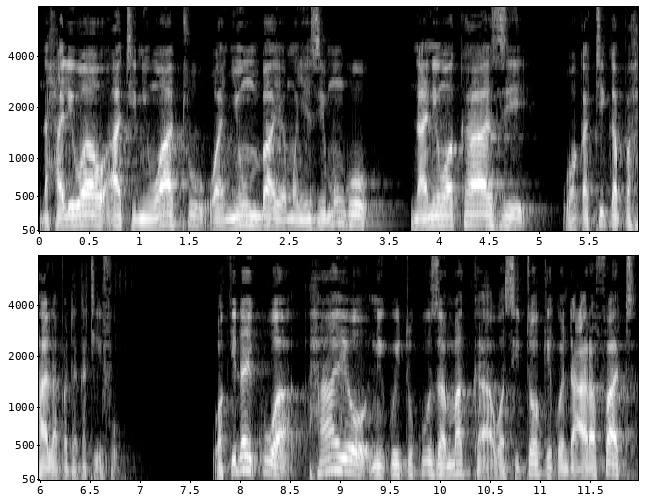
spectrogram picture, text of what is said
na hali wao ati ni watu wa nyumba ya Mwenyezi Mungu na ni wakazi wa katika pahala patakatifu. Wakidai kuwa hayo ni kuitukuza maka wasitoke kwenda Arafat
